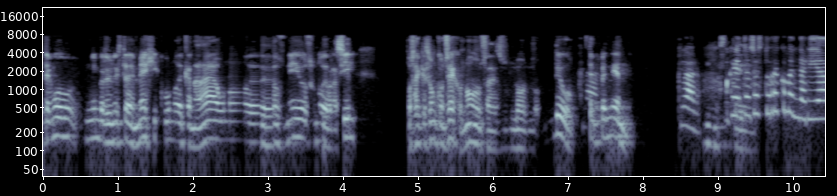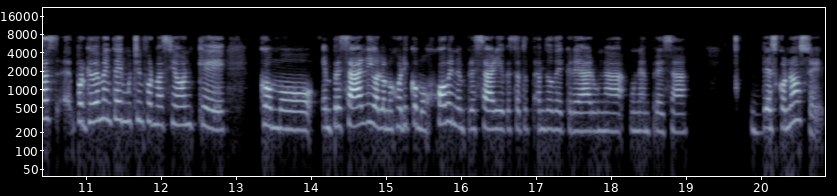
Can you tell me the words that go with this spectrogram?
tengo un inversionista de México, uno de Canadá, uno de Estados Unidos, uno de Brasil, pues hay que hacer un consejo, ¿no? O sea, lo, digo, dependiendo. Claro. Ok, este entonces tú recomendarías, porque obviamente hay mucha información que como empresario, a lo mejor y como joven empresario que está tratando de crear una, una empresa, desconoce,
